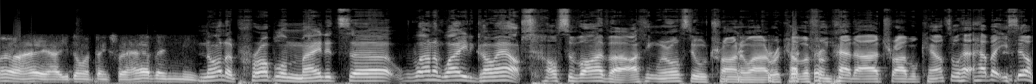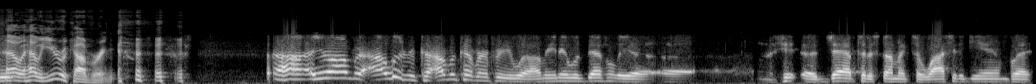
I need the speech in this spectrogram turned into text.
Oh, hey, how you doing? Thanks for having me. Not a problem, mate. It's uh, one way to go out of Survivor. I think we're all still trying to uh, recover from that uh, tribal council. How, how about yourself? How, how are you recovering? uh, you know, I'm, I was reco- I'm recovering pretty well. I mean, it was definitely a hit, a jab to the stomach to watch it again, but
